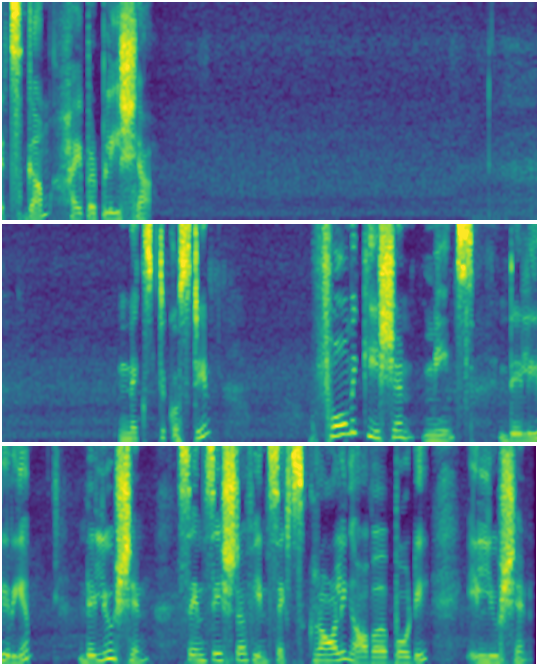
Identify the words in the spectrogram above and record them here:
It's gum hyperplasia. Next question. Formication means delirium, delusion, sensation of insects crawling over body, illusion.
